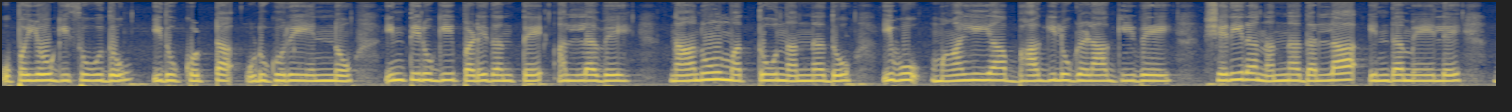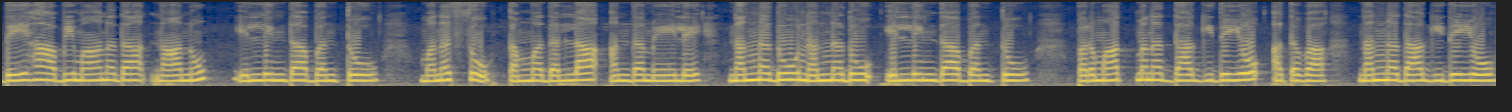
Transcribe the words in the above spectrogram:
ಉಪಯೋಗಿಸುವುದು ಇದು ಕೊಟ್ಟ ಉಡುಗೊರೆಯನ್ನು ಹಿಂತಿರುಗಿ ಪಡೆದಂತೆ ಅಲ್ಲವೇ. ನಾನು ಮತ್ತು ನನ್ನದು ಇವು ಮಾಯೆಯ ಬಾಗಿಲುಗಳಾಗಿವೆ. ಶರೀರ ನನ್ನದಲ್ಲ ಎಂದ ಮೇಲೆ ದೇಹ ಅಭಿಮಾನದ ನಾನು ಎಲ್ಲಿಂದ ಬಂತು? ಮನಸ್ಸು ತಮ್ಮದಲ್ಲ ಅಂದ ಮೇಲೆ ನನ್ನದು ನನ್ನದು ಎಲ್ಲಿಂದ ಬಂತು? ಪರಮಾತ್ಮನದ್ದಾಗಿದೆಯೋ ಅಥವಾ ನನ್ನದಾಗಿದೆಯೋ?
